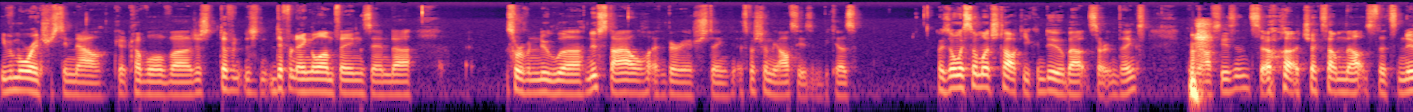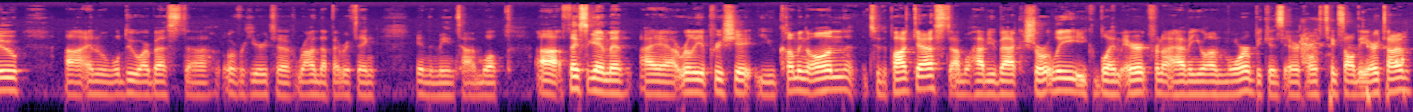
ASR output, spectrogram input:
even more interesting now. Get a couple of uh, just different just different angle on things and uh, sort of a new uh, new style and very interesting, especially in the off season because there's only so much talk you can do about certain things in the off season. So uh, check something else that's new, uh, and we'll do our best uh, over here to round up everything in the meantime. Well. Uh, thanks again, man. I uh, really appreciate you coming on to the podcast. I will have you back shortly. You can blame Eric for not having you on more because Eric always takes all the airtime.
